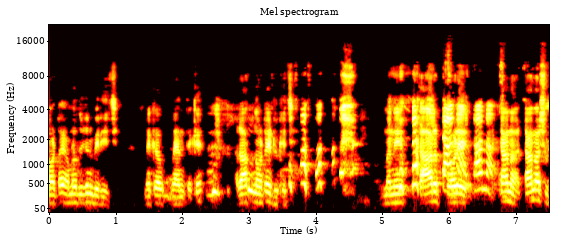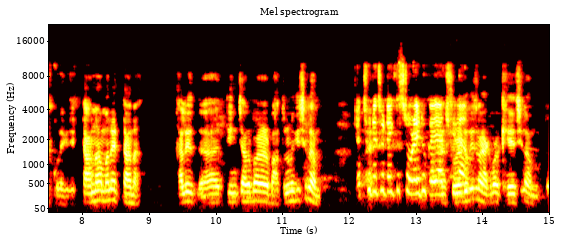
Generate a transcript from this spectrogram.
নটায় আমরা দুজন বেরিয়েছি। মেকআপ ভ্যান থেকে রাত নটায় ঢুকেছি। মানে তারপরে টানা টানা। শুট করে গেছি। টানা মানে টানা। খালি তিন চারবার বাথরুমে গেছিলাম। ছুটে ছুটে একটু স্টোরে ঢুকে স্টোরে ঢুকেছিলাম একবার খেয়েছিলাম। তো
